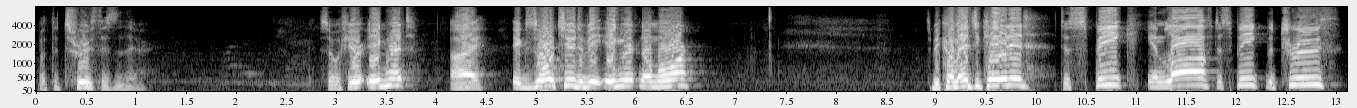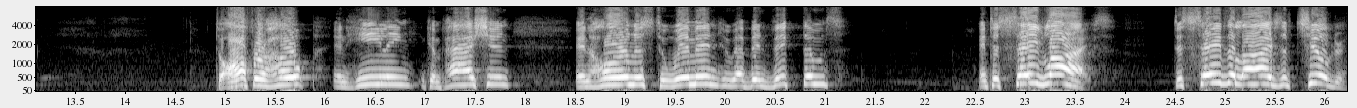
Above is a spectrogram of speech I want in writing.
but the truth is there. So if you're ignorant, I exhort you to be ignorant no more, to become educated, to speak in love, to speak the truth, to offer hope and healing and compassion and wholeness to women who have been victims, and to save lives, to save the lives of children.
